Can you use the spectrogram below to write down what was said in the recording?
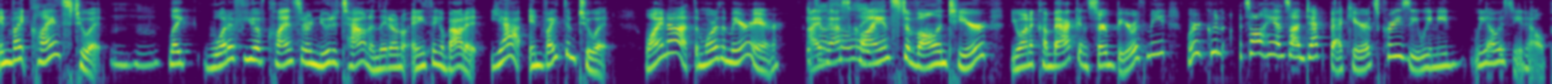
invite clients to it. Mm-hmm. Like what if you have clients that are new to town and they don't know anything about it? Yeah invite them to it why not the more the merrier It's I've asked like- clients to volunteer. You want to come back and serve beer with me? We're good. It's all hands on deck back here. It's crazy. We need. We always need help.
